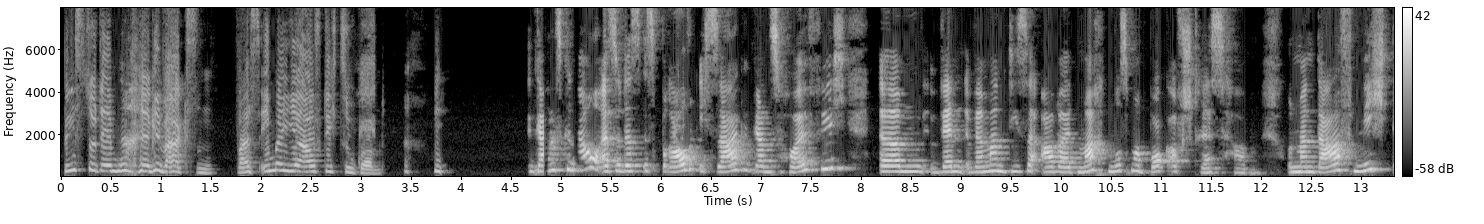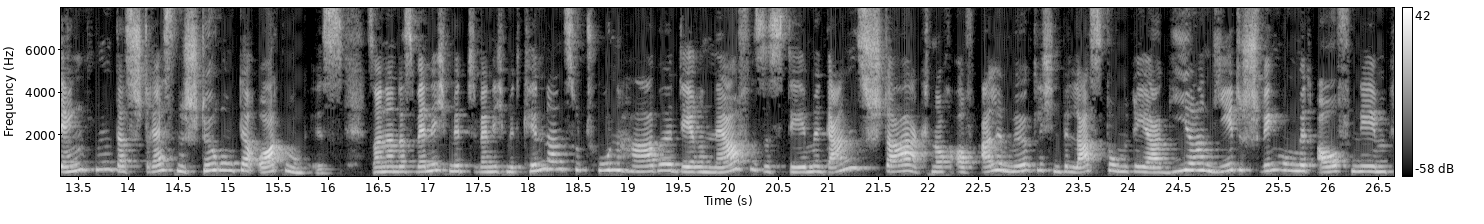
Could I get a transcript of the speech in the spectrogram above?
bist du dem nachher gewachsen, was immer hier auf dich zukommt. Ganz genau. Also das ist braucht, ich sage ganz häufig, ähm, wenn, wenn man diese Arbeit macht, muss man Bock auf Stress haben. Und man darf nicht denken, dass Stress eine Störung der Ordnung ist, sondern dass wenn ich mit, wenn ich mit Kindern zu tun habe, deren Nervensysteme ganz stark noch auf alle möglichen Belastungen reagieren, jede Schwingung mit aufnehmen,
